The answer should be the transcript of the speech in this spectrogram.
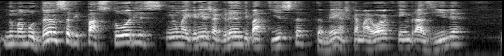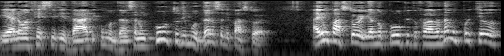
numa mudança de pastores em uma igreja grande batista, também, acho que é a maior que tem em Brasília, e era uma festividade com mudança, era um culto de mudança de pastor. Aí um pastor ia no púlpito e falava, não, porque o,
